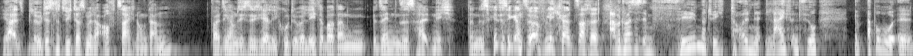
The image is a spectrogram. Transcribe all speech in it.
Ja, es blöd ist natürlich das mit der Aufzeichnung dann. Weil sie haben sich sicherlich gut überlegt, aber dann senden sie es halt nicht. Dann ist die ganze Öffentlichkeitssache. Aber du hast es im Film natürlich toll, eine Live-Entführung. Apropos äh,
